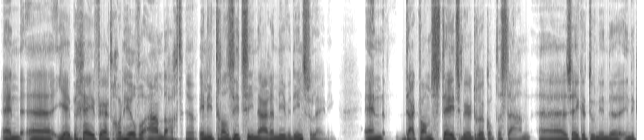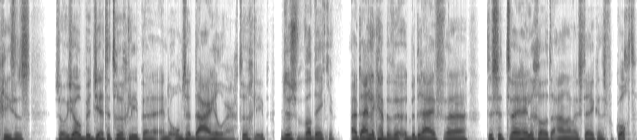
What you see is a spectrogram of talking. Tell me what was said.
En eh, JPG vergde gewoon heel veel aandacht Ja. in die transitie naar een nieuwe dienstverlening. En daar kwam steeds meer druk op te staan. Eh, zeker toen in de, in de crisis sowieso budgetten terugliepen en de omzet daar heel erg terugliep. Dus wat deed je? Uiteindelijk hebben we het bedrijf eh, tussen twee hele grote aanhalingstekens verkocht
